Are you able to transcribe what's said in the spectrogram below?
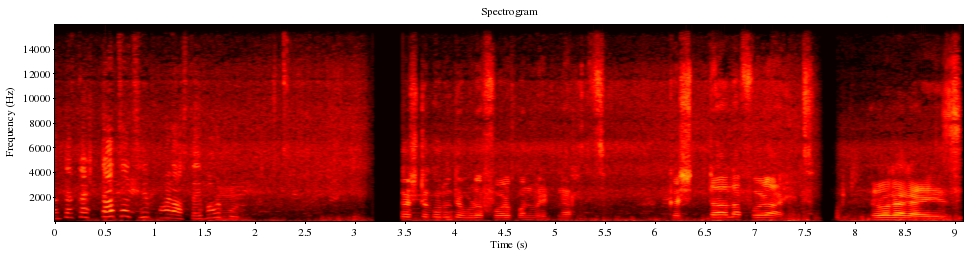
आणि त्या कष्टाचंच हे फळ असतंय भरपूर. कष्ट करू तेवढं फळ पण भेटणार. कष्टाला फळ आहेच हे बघा गाईज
